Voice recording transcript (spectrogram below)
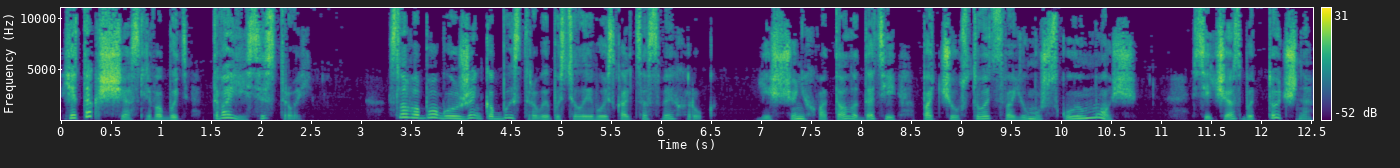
«Я так счастлива быть твоей сестрой!» Слава богу, Женька быстро выпустила его из кольца своих рук. Еще не хватало дать ей почувствовать свою мужскую мощь. Сейчас бы точно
